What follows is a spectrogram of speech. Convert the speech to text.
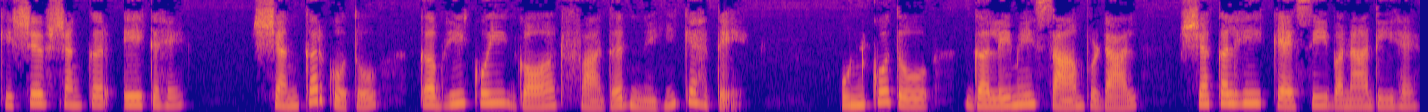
कि शिव शंकर एक है? शंकर को तो कभी कोई गॉड फादर नहीं कहते। उनको तो गले में सांप डाल शक्ल ही कैसी बना दी है।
